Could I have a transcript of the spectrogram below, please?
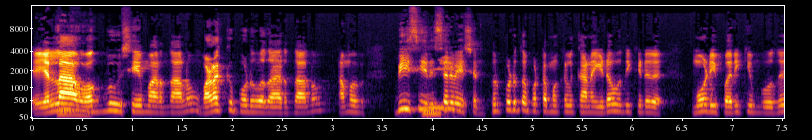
எல்லா ஆமா. வக்பு விஷயமா இருந்தாலும் வழக்கு போடுவதா இருந்தாலும் நம்ம பிசி. ரிசர்வேஷன் பிற்படுத்தப்பட்ட மக்களுக்கான இடஒதுக்கீடு மோடி பறிக்கும் போது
